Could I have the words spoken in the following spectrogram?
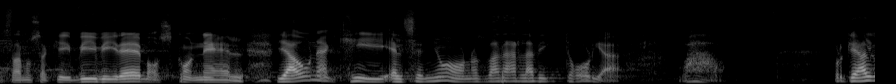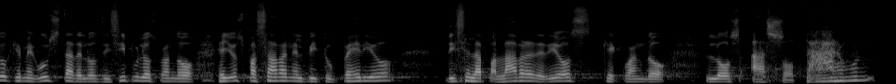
Estamos aquí, viviremos con Él. Y aún aquí el Señor nos va a dar la victoria. Wow. Porque algo que me gusta de los discípulos cuando ellos pasaban el vituperio, dice la palabra de Dios que cuando los azotaron,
